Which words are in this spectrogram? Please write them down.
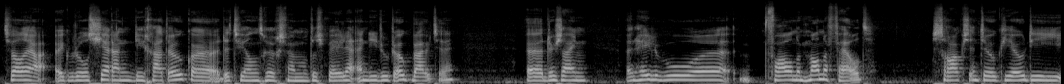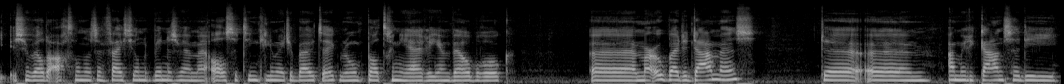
Terwijl ja, ik bedoel, Sharon die gaat ook eh, de 200 rugzwemmen op de Spelen en die doet ook buiten. Er zijn een heleboel, vooral in het mannenveld, straks in Tokio, die zowel de 800 en 1500 binnenzwemmen als de 10 kilometer buiten. Ik bedoel, Patrinieri, een Welbrok. Eh, maar ook bij de dames, de ehm, Amerikaanse die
